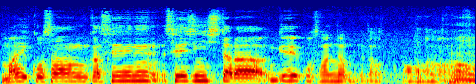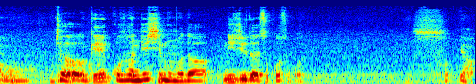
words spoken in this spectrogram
舞妓さんが成年成人したら芸妓さんになるんじゃなかったかな。じゃあ芸妓さん自身もまだ20代そこそこ？そいや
